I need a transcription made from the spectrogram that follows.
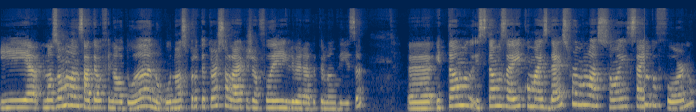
E uh, nós vamos lançar até o final do ano o nosso protetor solar, que já foi liberado pela Anvisa. Uh, e tamo, estamos aí com mais 10 formulações saindo do forno,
